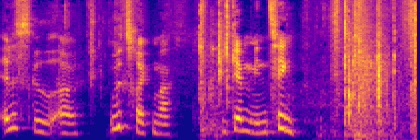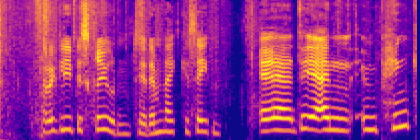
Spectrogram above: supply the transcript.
elsket at udtrykke mig igennem mine ting. Kan du ikke lige beskrive den til dem, der ikke kan se den? Uh, det er en, en pink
